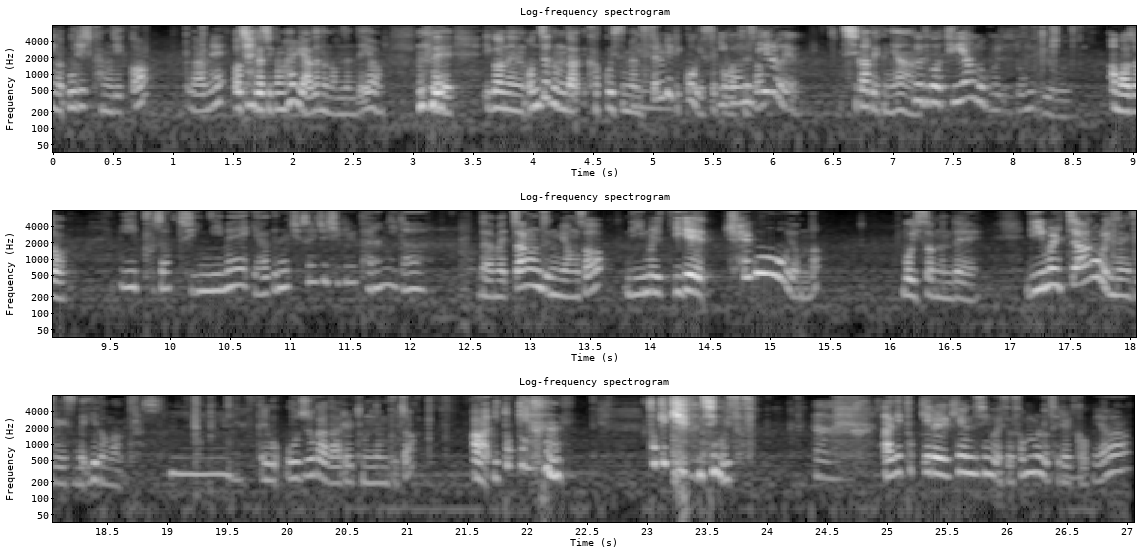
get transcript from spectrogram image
이건 우리 집 강지 거. 그다음에 어 제가 지금 할 야근은 없는데요. 근데 이거는 언제든 다 갖고 있으면 음. 쓸 일이 꼭 있을 것 이거는 같아서 필요해요. 지갑에 그냥 그거 뒤에 한번 보여줘서 너무 귀여워요. 아 맞아. 이 부적 주인님의 야근을 취소해 주시길 바랍니다. 그다음에 짱 증명서 님을 이게 최고였나? 뭐 있었는데 님을 짱으로 인정해 드리겠습니다. 이게 너무 마음에 들었어. 음. 그리고 우주가 나를 돕는 부적. 아 이 토끼는 토끼 키우는 친구 있어서 아, 아기 토끼를 키우는 친구 있어 서 선물로 드릴 거고요.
